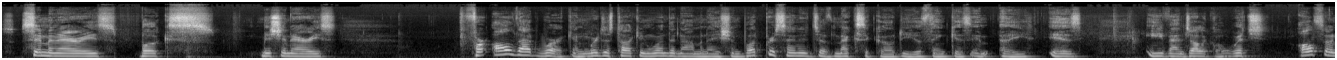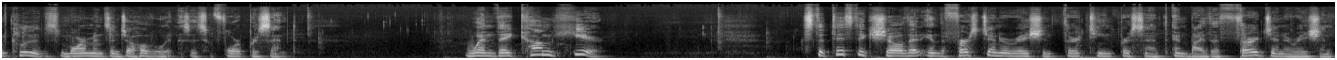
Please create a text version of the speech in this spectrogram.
s- seminaries, books, missionaries. For all that work, and we're just talking one denomination, what percentage of Mexico do you think is uh, is evangelical, which also includes Mormons and Jehovah Witnesses, four percent. When they come here, statistics show that in the first generation, thirteen percent, and by the third generation,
